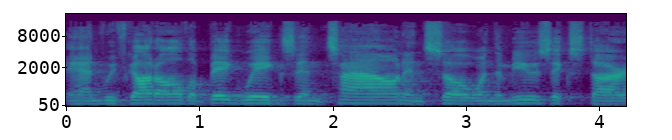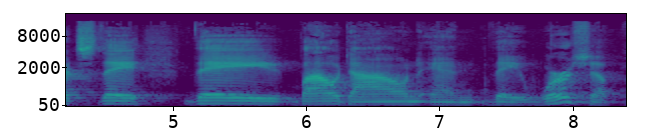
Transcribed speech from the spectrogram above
and we've got all the big wigs in town. And so when the music starts, they, they bow down and they worship.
